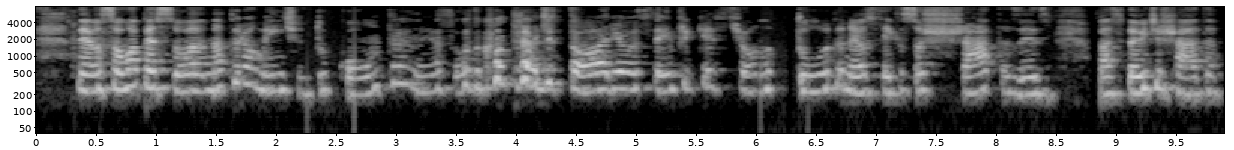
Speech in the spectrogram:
Né? Eu sou uma pessoa naturalmente do contra, né? Eu sou do contraditório, eu sempre questiono tudo, né? Eu sei que eu sou chata, às vezes, bastante chata,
